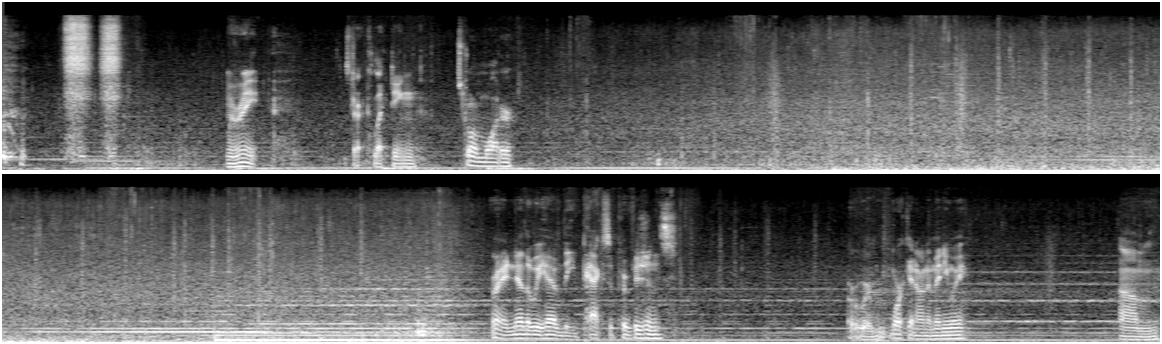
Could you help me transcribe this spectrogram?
Alright. Start collecting storm water. Right, now that we have the packs of provisions, or we're working on them anyway, um,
